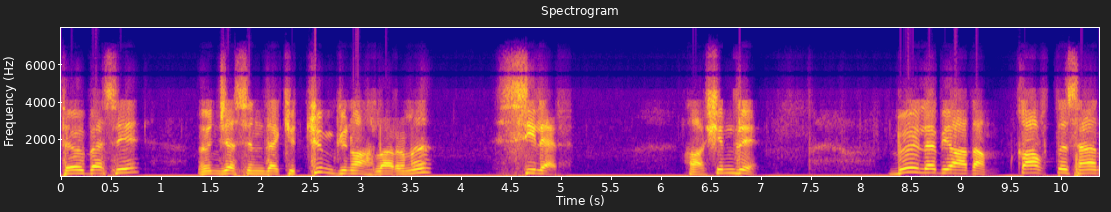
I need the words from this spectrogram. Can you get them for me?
tövbesi öncesindeki tüm günahlarını siler. Ha şimdi böyle bir adam kalktı sen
